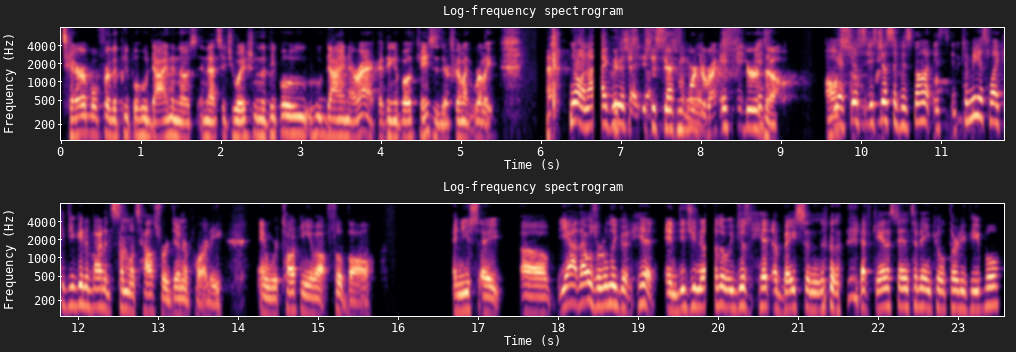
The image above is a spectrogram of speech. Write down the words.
terrible for the people who died in those in that situation, and the people who, who die in Iraq. I think in both cases they're feeling really. No, and I agree It's with just, that. it's just there's more direct It's- fear it's- though. Also, yeah, it's just it's just if it's not it's, to me it's like if you get invited to someone's house for a dinner party and we're talking about football and you say uh, yeah that was a really good hit. And did you know that we just hit a base in Afghanistan today and killed 30 people?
